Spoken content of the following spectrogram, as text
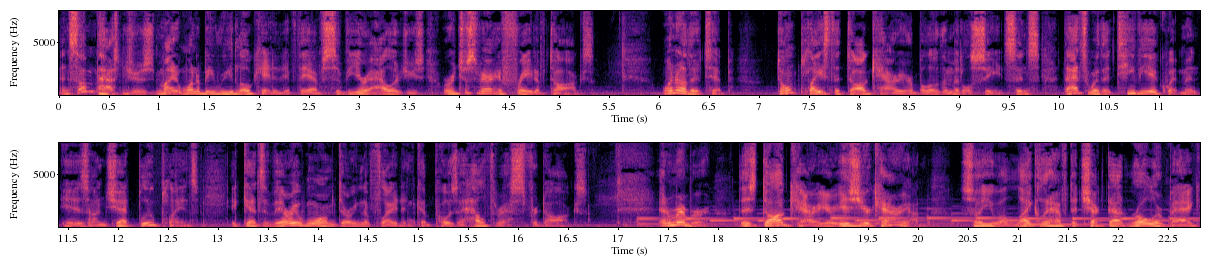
And some passengers might want to be relocated if they have severe allergies or are just very afraid of dogs. One other tip don't place the dog carrier below the middle seat, since that's where the TV equipment is on JetBlue planes. It gets very warm during the flight and can pose a health risk for dogs. And remember, this dog carrier is your carry on, so you will likely have to check that roller bag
